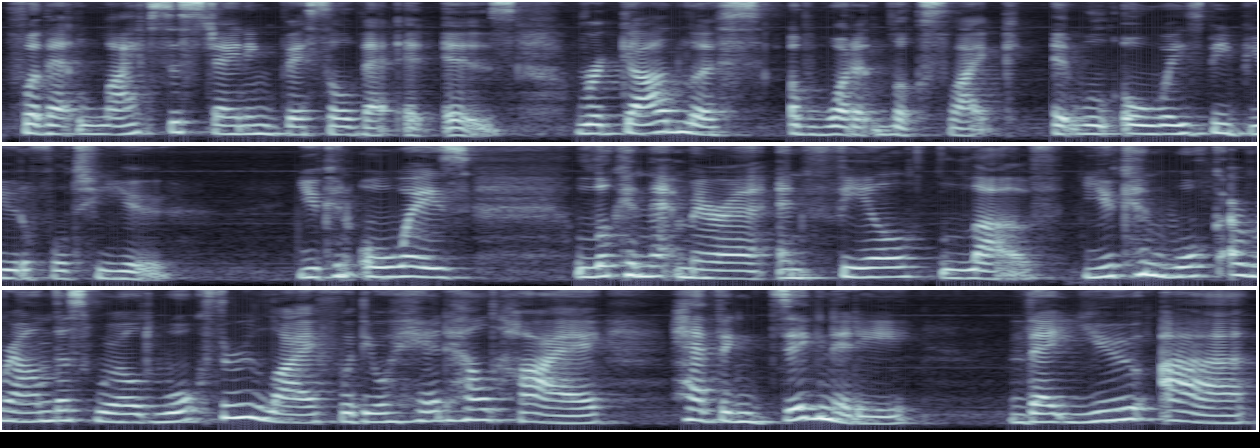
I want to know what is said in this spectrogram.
for that life sustaining vessel that it is, regardless of what it looks like. It will always be beautiful to you. You can always look in that mirror and feel love. You can walk around this world, walk through life with your head held high, having dignity that you are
